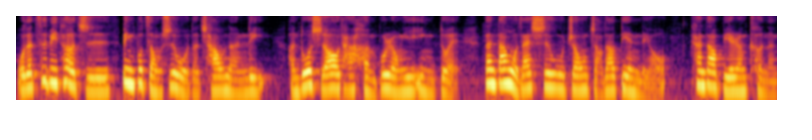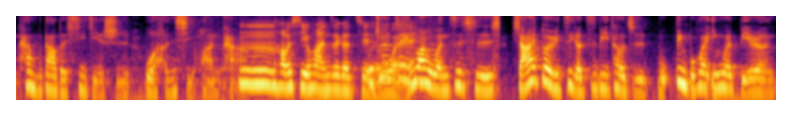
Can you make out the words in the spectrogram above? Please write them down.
我的自闭特质并不总是我的超能力，很多时候它很不容易应对。但当我在事物中找到电流，看到别人可能看不到的细节时，我很喜欢他。嗯，好喜欢这个结尾。我觉得这一段文字其实小爱对于自己的自闭特质不，并不会因为别人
